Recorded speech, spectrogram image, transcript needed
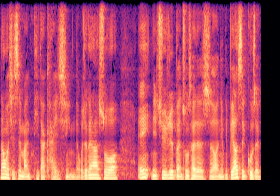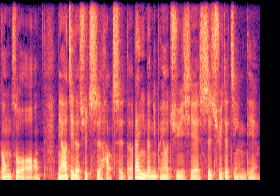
那我其实蛮替他开心的，我就跟他说。诶，你去日本出差的时候，你你不要只顾着工作哦，你要记得去吃好吃的，带你的女朋友去一些市区的景点，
